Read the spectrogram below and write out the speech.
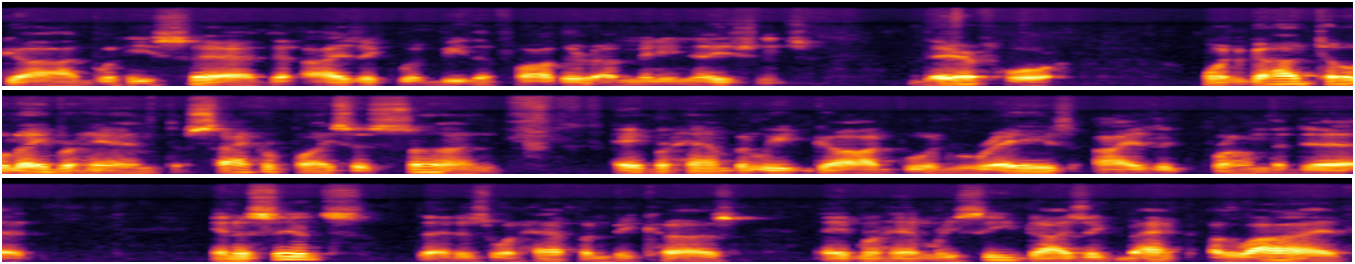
God when he said that Isaac would be the father of many nations. Therefore, when God told Abraham to sacrifice his son, Abraham believed God would raise Isaac from the dead. In a sense, that is what happened because Abraham received Isaac back alive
